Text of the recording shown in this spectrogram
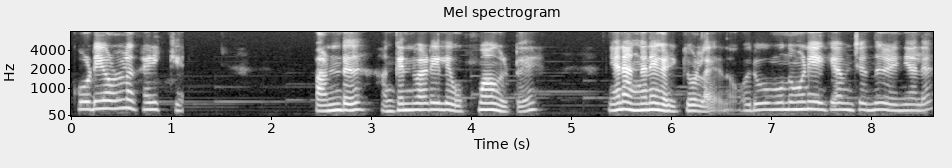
കൂടിയുള്ള കഴിക്കുക പണ്ട് അംഗൻവാടിയിലെ ഉപ്മാവ് കിട്ടേ ഞാൻ അങ്ങനെ കഴിക്കുള്ളായിരുന്നു. ഒരു മൂന്ന് മണിയൊക്കെ ആകുമ്പോൾ ചെന്ന് കഴിഞ്ഞാൽ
